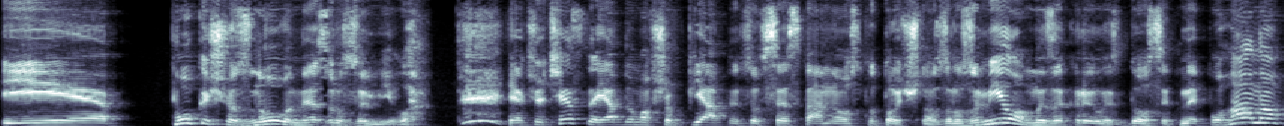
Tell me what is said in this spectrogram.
І поки що знову не зрозуміло. Якщо чесно, я думав, що в п'ятницю все стане остаточно зрозуміло. Ми закрились досить непогано,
